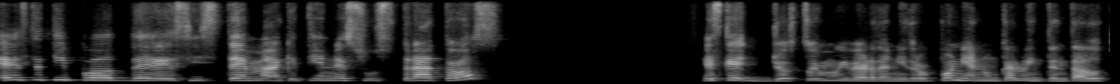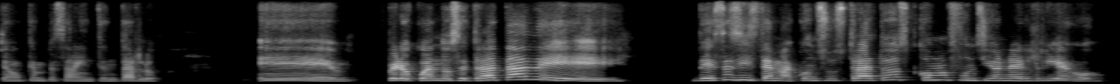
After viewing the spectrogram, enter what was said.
este tipo de sistema que tiene sustratos, es que yo estoy muy verde en hidroponía, nunca lo he intentado, tengo que empezar a intentarlo. Eh, pero cuando se trata de, de este sistema con sustratos, ¿cómo funciona el riego?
